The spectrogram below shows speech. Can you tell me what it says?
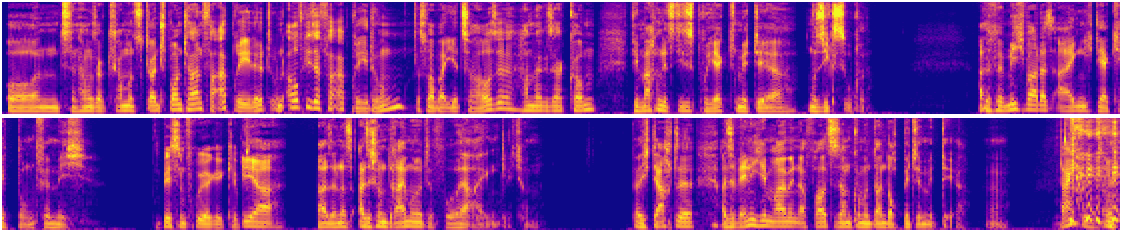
Und dann haben wir gesagt, haben uns ganz spontan verabredet. Und auf dieser Verabredung, das war bei ihr zu Hause, haben wir gesagt, komm, wir machen jetzt dieses Projekt mit der Musiksuche. Also für mich war das eigentlich der Kipppunkt für mich. Ein bisschen früher gekippt. Ja, also, das, also schon drei Monate vorher eigentlich schon. Dass ich dachte, also wenn ich mal mit einer Frau zusammenkomme, dann doch bitte mit der. Ja. Danke.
